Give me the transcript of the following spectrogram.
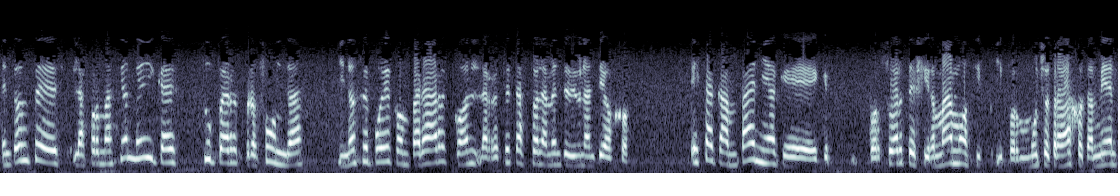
Entonces, la formación médica es súper profunda y no se puede comparar con la receta solamente de un anteojo. Esta campaña que, que por suerte firmamos y por mucho trabajo también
